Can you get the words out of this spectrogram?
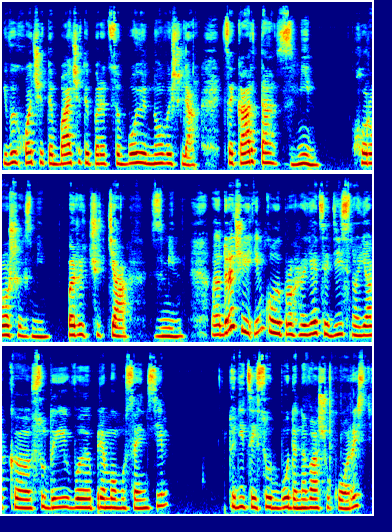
і ви хочете бачити перед собою новий шлях. Це карта змін, хороших змін, перечуття змін. Е, До речі, інколи програється дійсно як е, суди в прямому сенсі. Тоді цей суд буде на вашу користь.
